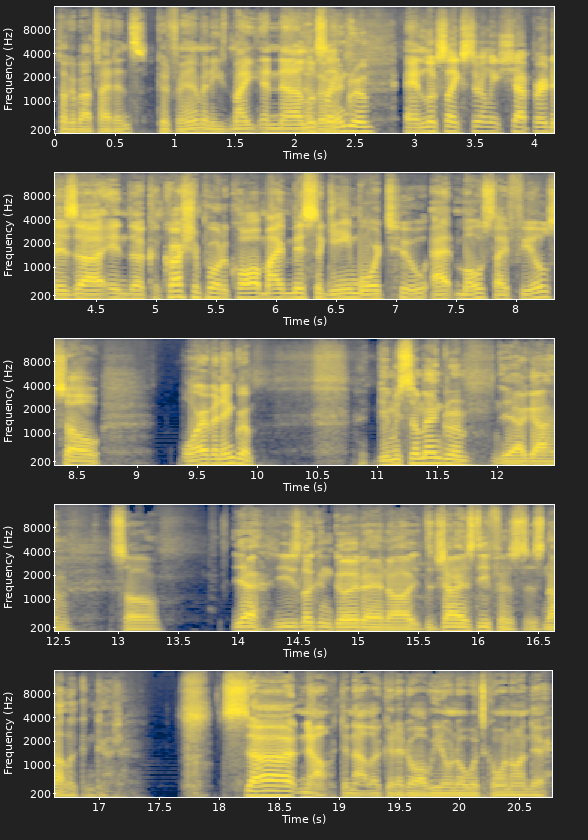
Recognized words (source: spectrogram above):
Talk about tight ends, good for him, and he's might and uh, looks like Engram. and looks like Sterling Shepard is uh, in the concussion protocol. Might miss a game or two at most. I feel so. More Evan Engram. Give me some Engram. Yeah, I got him. So, yeah, he's looking good, and uh, the Giants' defense is not looking good. Uh, no, did not look good at all. We don't know what's going on there.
